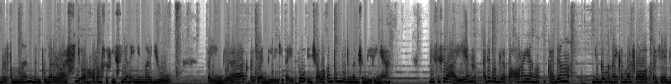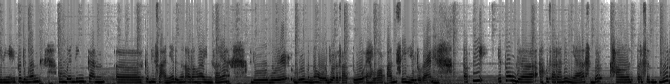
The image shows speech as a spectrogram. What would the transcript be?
berteman dan punya relasi orang-orang sevisi yang ingin maju sehingga kepercayaan diri kita itu insya Allah akan tumbuh dengan sendirinya. Di sisi lain, ada beberapa orang yang kadang juga menaikkan level percaya dirinya itu dengan membandingkan uh, kebisaannya dengan orang lain. Misalnya, aduh gue gue menang loh juara satu, eh lo apaan sih gitu kan? Hmm. Tapi itu nggak aku saranin ya, sebab hal tersebut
